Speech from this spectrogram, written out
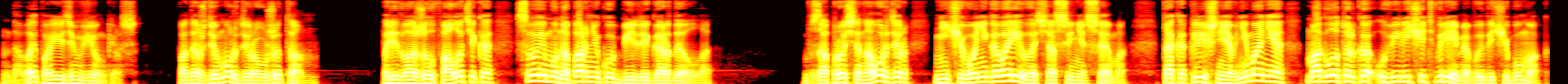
«Давай поедем в Йонкерс. Подождем ордера уже там», — предложил Фалотика своему напарнику Билли Гарделла. В запросе на ордер ничего не говорилось о сыне Сэма, так как лишнее внимание могло только увеличить время выдачи бумаг.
